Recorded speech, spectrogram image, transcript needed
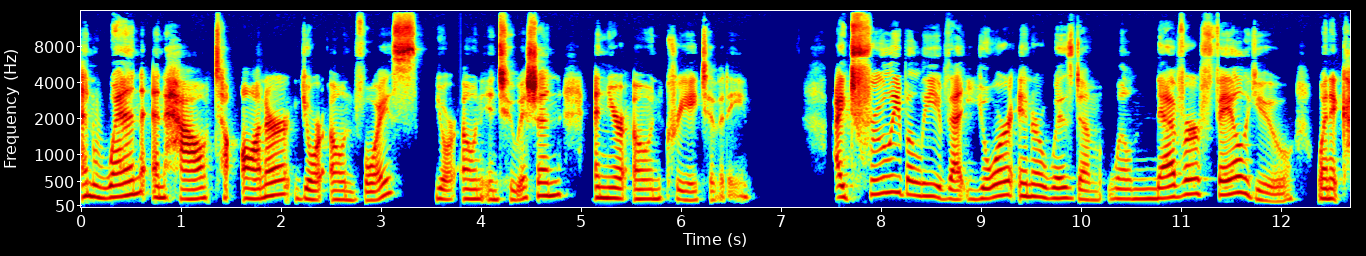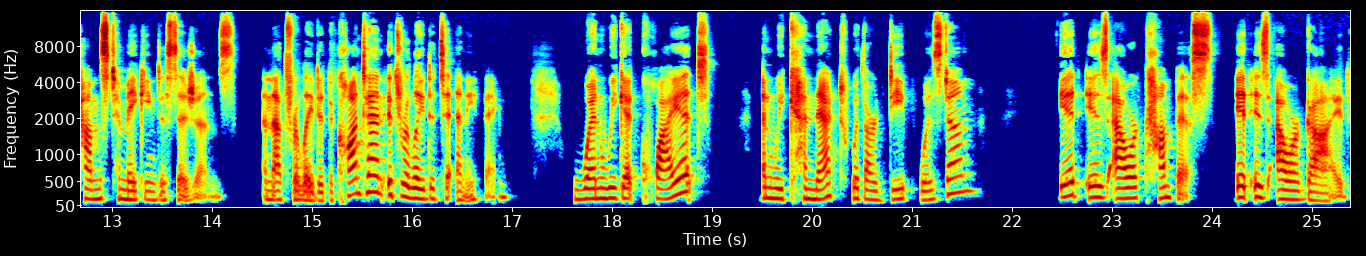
and when and how to honor your own voice, your own intuition, and your own creativity. I truly believe that your inner wisdom will never fail you when it comes to making decisions. And that's related to content, it's related to anything. When we get quiet and we connect with our deep wisdom, it is our compass, it is our guide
